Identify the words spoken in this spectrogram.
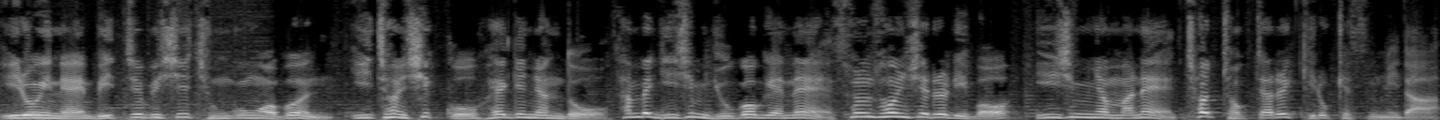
이로 인해 미쯔비시 중공업은 2019 회계년도 326억 엔의 순손실을 입어 20년 만에 첫 적자를 기록했습니다.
